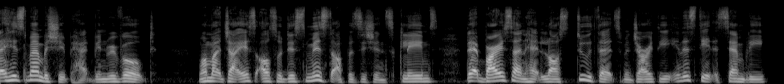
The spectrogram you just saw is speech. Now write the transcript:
that his membership had been revoked. Muhammad Jais also dismissed the opposition's claims that Barisan had lost two-thirds majority in the State Assembly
